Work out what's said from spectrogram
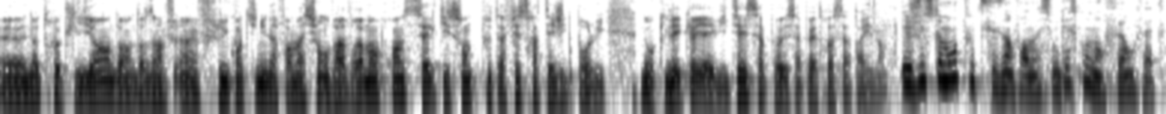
notre client dans, dans un, un flux continu d'informations. On va vraiment prendre celles qui sont tout à fait stratégiques pour lui. Donc l'écueil à éviter, ça peut, ça peut être ça, par exemple. Et justement, toutes ces informations, qu'est-ce qu'on en fait en fait?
